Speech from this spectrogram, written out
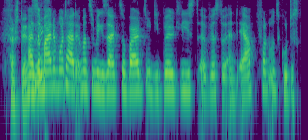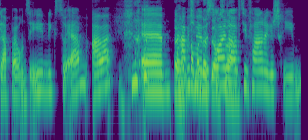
verständlich. Also meine Mutter hat immer zu mir gesagt, sobald du die Bild liest, äh, wirst du enterbt von uns. Gut, es gab bei uns eh nichts zu erben, aber ähm, Ja, habe ich mir bis heute sagen. auf die Fahne geschrieben.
